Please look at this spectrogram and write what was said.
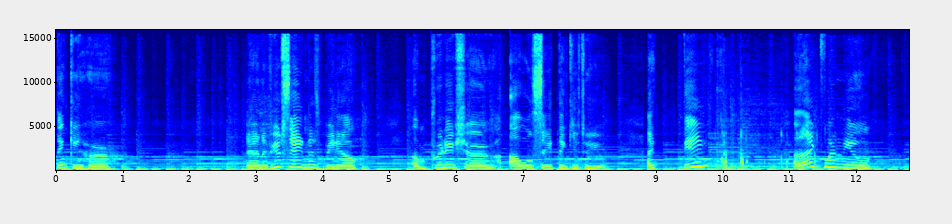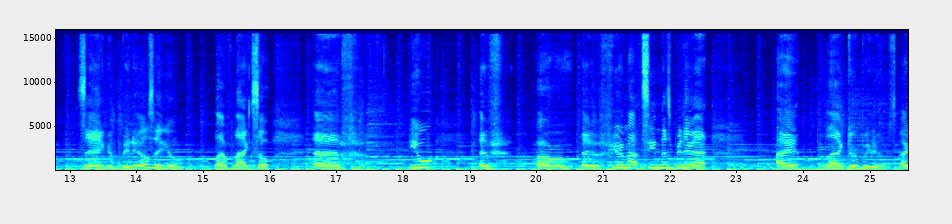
thanking her. And if you're seeing this video, I'm pretty sure I will say thank you to you. I think I like when you say good videos and you left like so. If you if uh, if you're not seeing this video yet I like your videos. I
